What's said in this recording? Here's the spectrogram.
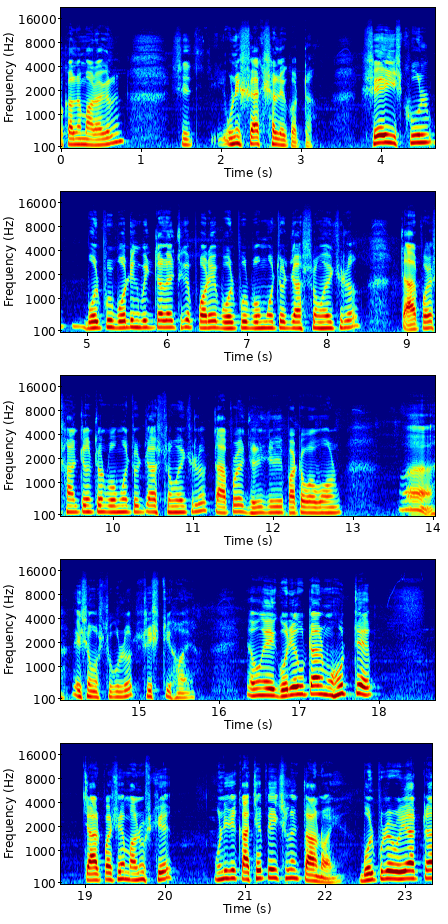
অকালে মারা গেলেন, সে উনিশশো এক সালের কথা। সেই স্কুল বোলপুর বোর্ডিং বিদ্যালয় থেকে পরে বোলপুর ব্রহ্মচর্য আশ্রম হয়েছিল। তারপরে শান্তিনিকেতন ব্রহ্মচর্য আশ্রম হয়েছিল, তারপরে ধীরে ধীরে পাঠভবন হ্যাঁ এই সমস্তগুলোর সৃষ্টি হয়। এবং এই গড়ে ওঠার মুহূর্তে চারপাশে মানুষকে, উনি যে কাছে পেয়েছিলেন তা নয়। বোলপুরের ওই একটা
